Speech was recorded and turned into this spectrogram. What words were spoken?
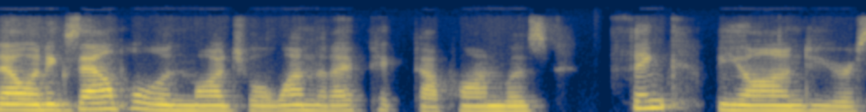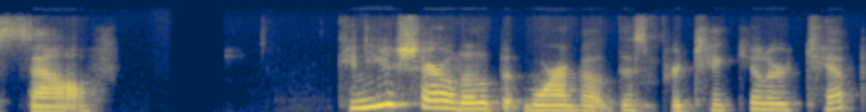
now, an example in Module 1 that I picked up on was think beyond yourself. Can you share a little bit more about this particular tip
